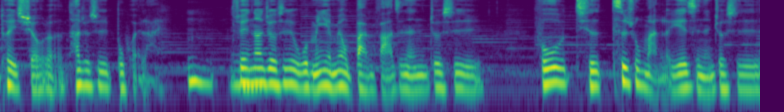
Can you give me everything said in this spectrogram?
退休了，他就是不回来。嗯，所以那就是我们也没有办法，只能就是服务次次数满了，也只能就是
